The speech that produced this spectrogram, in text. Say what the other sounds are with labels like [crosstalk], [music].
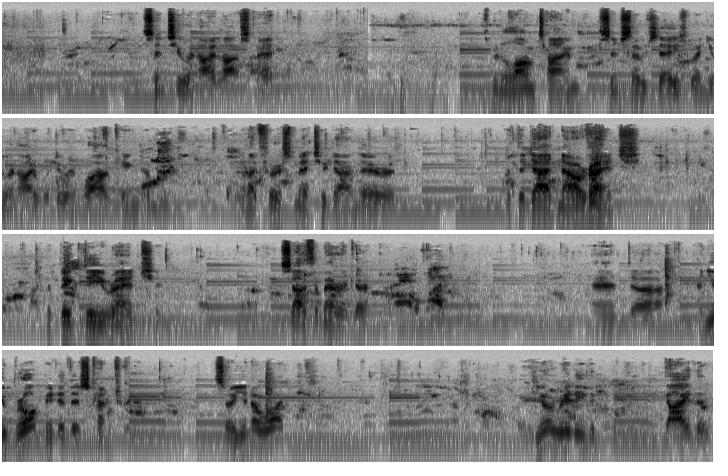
since you and I last met. It's been a long time since those days when you and I were doing Wild Kingdom. When I first met you down there at, at the Dadanawa [laughs] Ranch, the Big D Ranch in South America. And, uh, and you brought me to this country. So you know what? You're really the guy that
